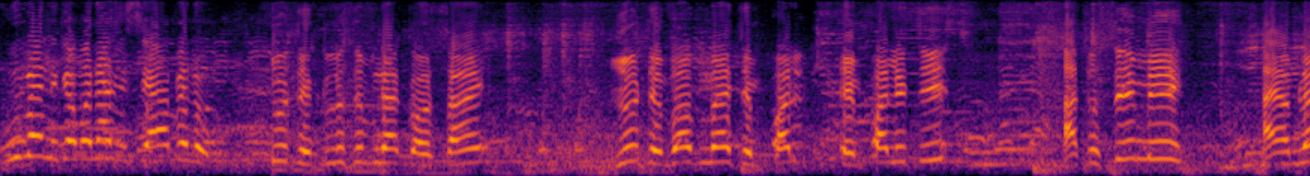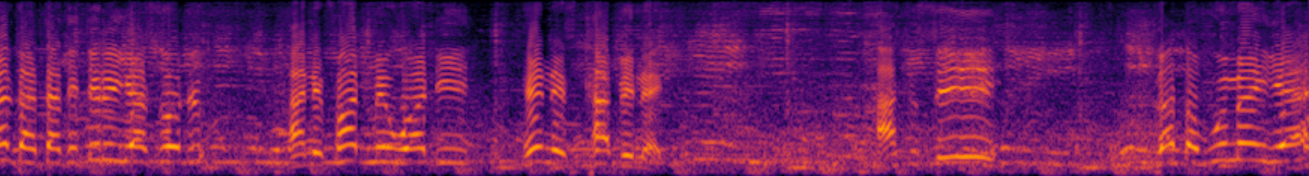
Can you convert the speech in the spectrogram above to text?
women in governance is Ayabelo. Youth inclusiveness concern, youth involvement in, pol in politics. As you see me, I am less than 33 years old and he found me worthy in his cabinet. As you see, a lot of women here,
